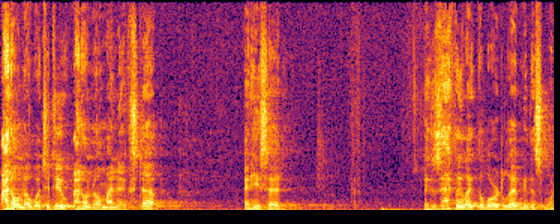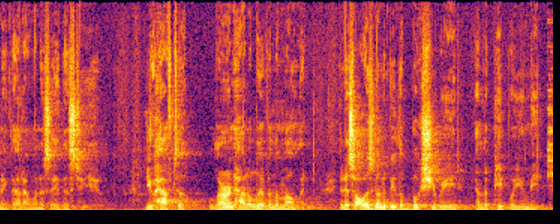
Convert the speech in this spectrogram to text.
I don't know what to do. I don't know my next step. And he said, exactly like the Lord led me this morning, that I want to say this to you. You have to learn how to live in the moment. And it's always going to be the books you read and the people you meet.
